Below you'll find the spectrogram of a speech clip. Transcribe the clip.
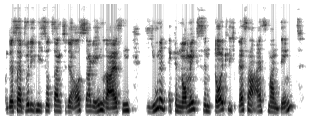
Und deshalb würde ich mich sozusagen zu der Aussage hinreißen, die Unit Economics sind deutlich besser, als man denkt.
